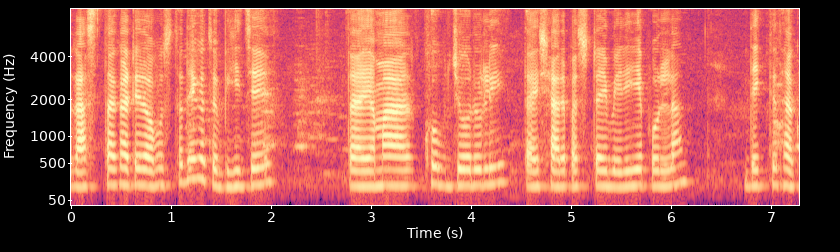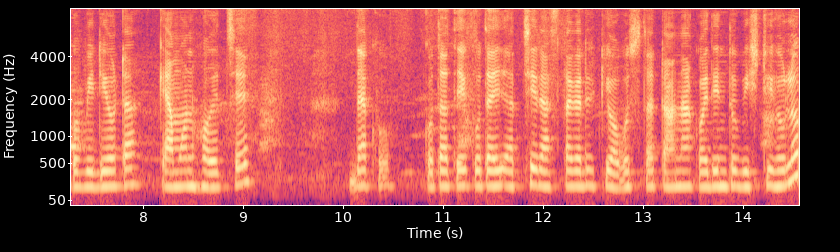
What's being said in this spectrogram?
রাস্তাঘাটের অবস্থা দেখেছ? ভিজে। তাই আমার খুব জরুরি, তাই সাড়ে পাঁচটায় বেরিয়ে পড়লাম। দেখতে থাকো ভিডিওটা, কেমন হয়েছে। দেখো, কোথা থেকে কোথায় যাচ্ছি, রাস্তাঘাটের কি অবস্থা? টানা কয়দিন তো বৃষ্টি হলো,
